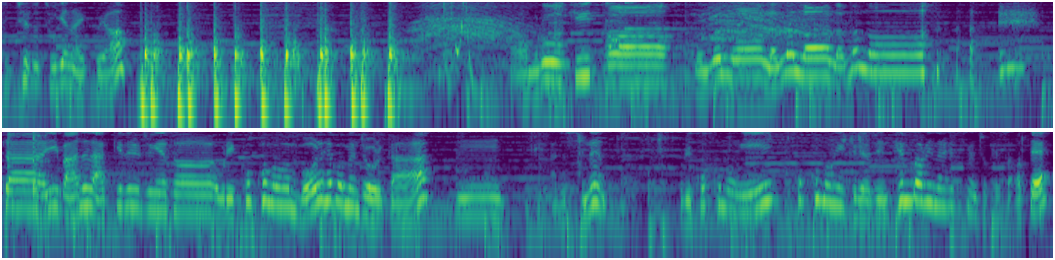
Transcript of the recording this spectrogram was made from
북채도 두 개나 있고요 다음으로 기타 랄랄라 랄랄라 랄랄라 자, 이 많은 악기들 중에서 우리 코코몽은 뭘 해보면 좋을까? 음, 아저씨는 우리 코코몽이 코코몽이 그려진 탬버린을 했으면 좋겠어. 어때?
